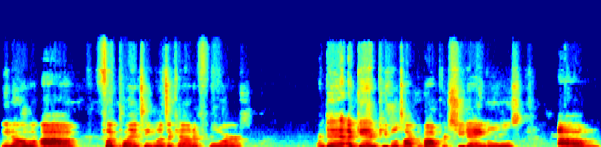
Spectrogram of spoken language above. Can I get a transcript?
you know, uh, foot planting was accounted for, and then again, people talked about pursuit angles. Um,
